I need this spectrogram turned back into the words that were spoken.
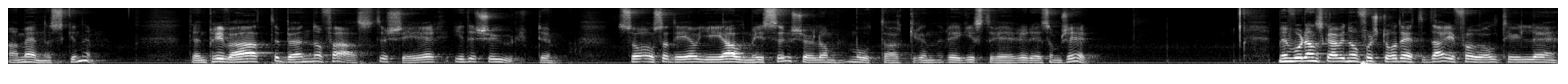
av menneskene. Den private bønn og faste skjer i det skjulte. Så også det å gi almisser, selv om mottakeren registrerer det som skjer. Men hvordan skal vi nå forstå dette da i forhold til eh,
